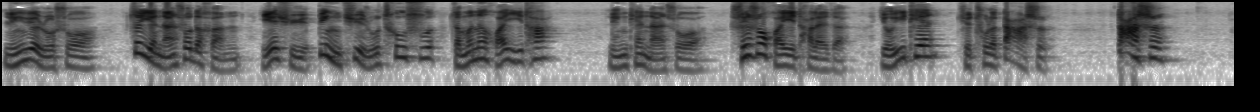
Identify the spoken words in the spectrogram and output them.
林月如说：“这也难说的很，也许病去如抽丝，怎么能怀疑他？”林天南说：“谁说怀疑他来着？”有一天却出了大事，大事，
